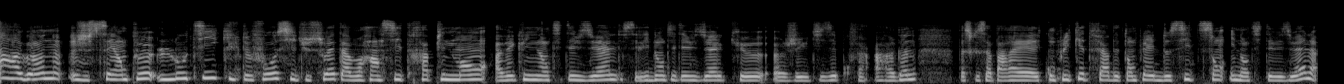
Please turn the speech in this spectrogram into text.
Aragon, c'est un peu l'outil qu'il te faut si tu souhaites avoir un site rapidement avec une identité visuelle. C'est l'identité visuelle que euh, j'ai utilisée pour faire Aragon parce que ça paraît compliqué de faire des templates de sites sans identité visuelle.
